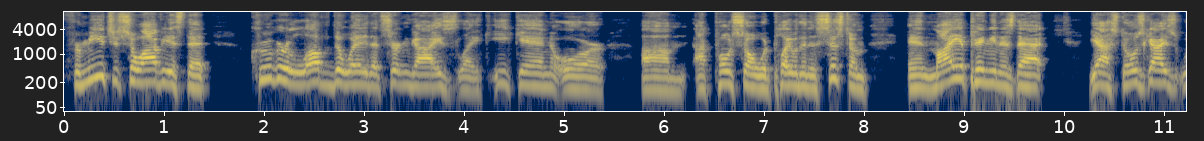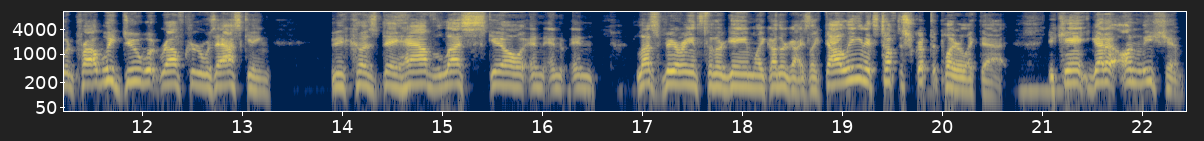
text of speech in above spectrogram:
for me, it's just so obvious that Krueger loved the way that certain guys like Eakin or um, Okposo would play within his system. And my opinion is that, yes, those guys would probably do what Ralph Krueger was asking because they have less skill and, and, and less variance to their game like other guys. Like Dahlin, it's tough to script a player like that. You can't, you got to unleash him.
